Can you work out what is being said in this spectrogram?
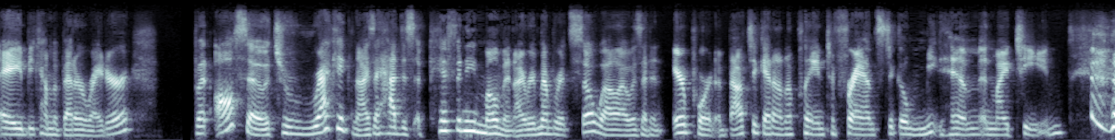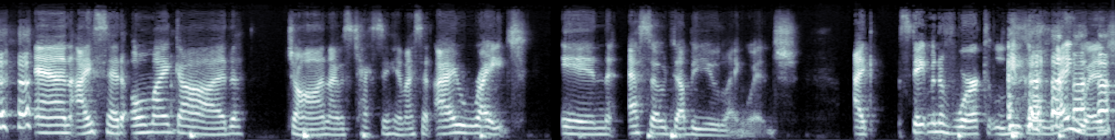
A, become a better writer, but also to recognize I had this epiphany moment. I remember it so well. I was at an airport about to get on a plane to France to go meet him and my team. And I said, Oh my God, John, I was texting him. I said, I write in SOW language, like statement of work, legal language,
